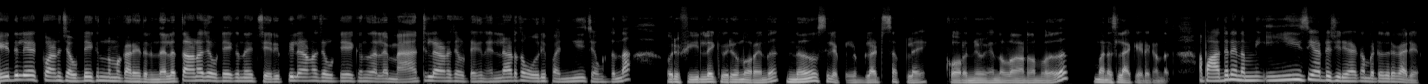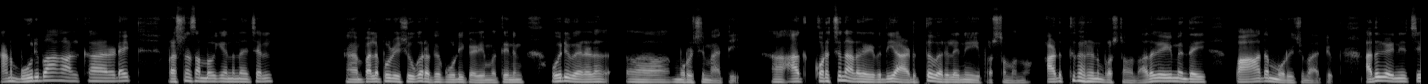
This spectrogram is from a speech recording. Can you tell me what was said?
ഏതിലേക്കാണ് ചവിട്ടിയേക്കുന്നത് നമുക്കറിയത്തില്ല. നിലത്താണോ ചവിട്ടിയേക്കുന്നത്, ചെരുപ്പിലാണോ ചവിട്ടിയേക്കുന്നത്, അല്ലെ മാറ്റിലാണോ ചവിട്ടിയേക്കുന്നത്, എല്ലായിടത്തും ഒരു പഞ്ഞി ചവിട്ടുന്ന ഒരു ഫീലിലേക്ക് വരുമെന്ന് പറയുന്നത് നേഴ്സിലെ ബ്ലഡ് സപ്ലൈ കുറഞ്ഞു എന്നുള്ളതാണ് നമ്മളത് മനസ്സിലാക്കിയെടുക്കേണ്ടത്. അപ്പോൾ അതിനെ നമ്മൾ ഈസി ആയിട്ട് ശരിയാക്കാൻ പറ്റുന്ന ഒരു കാര്യമാണ്. കാരണം ഭൂരിഭാഗം ആൾക്കാരുടെ പ്രശ്നം സംഭവിക്കുന്നതെന്ന് വെച്ചാൽ പലപ്പോഴും ഷുഗറൊക്കെ കൂടി കഴിയുമ്പോഴത്തേനും ഒരു വിരൽ മുറിച്ച് മാറ്റി. അത് കുറച്ച് നാൾ കഴിയുമ്പോൾ ഈ അടുത്ത വിരലിനും ഈ പ്രശ്നം വന്നു. അടുത്ത വിരലിനും പ്രശ്നം വന്നു. അത് കഴിയുമ്പോൾ എന്തായി പാദം മുറിച്ച് മാറ്റും. അത് കഴിഞ്ഞിച്ച്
